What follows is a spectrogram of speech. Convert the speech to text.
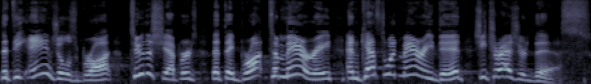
that the angels brought to the shepherds, that they brought to Mary, and guess what Mary did? She treasured this.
